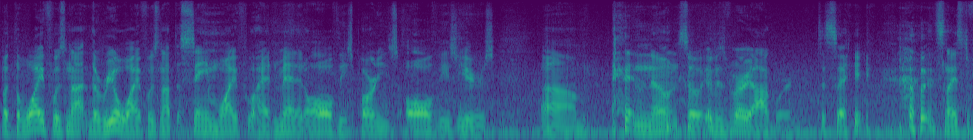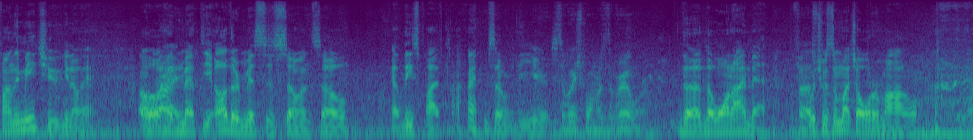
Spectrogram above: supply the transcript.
But the wife was not, the real wife was not the same wife who I had met at all of these parties all of these years and known. So it was very awkward to say, oh, it's nice to finally meet you, you know. Although I had met the other Mrs. So and So at least five times over the years. So which one was the real one? The the one I met, which was a much older model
